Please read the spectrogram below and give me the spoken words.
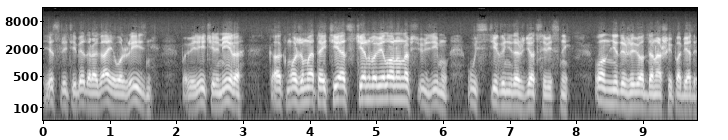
Если тебе дорога его жизнь, повелитель мира, как можем отойти от стен Вавилона на всю зиму? Устига не дождется весны. Он не доживет до нашей победы.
